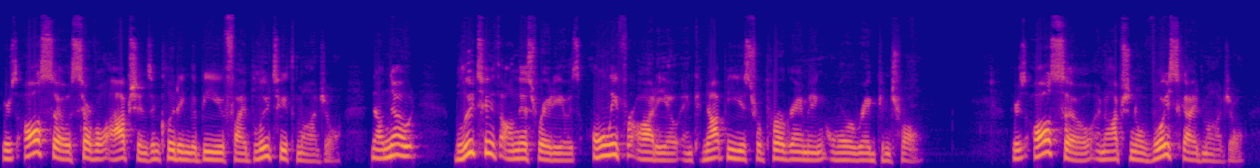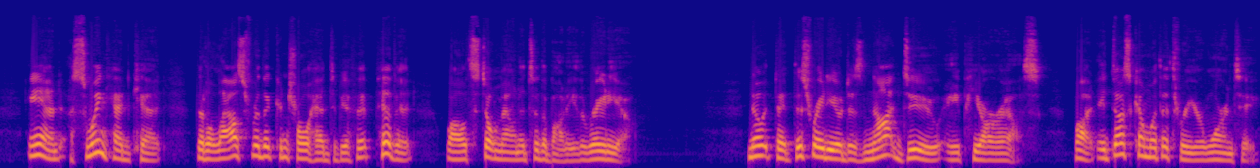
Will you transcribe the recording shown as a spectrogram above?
There's also several options, including the BU5 Bluetooth module. Now note, Bluetooth on this radio is only for audio and cannot be used for programming or rig control. There's also an optional voice guide module and a swing head kit that allows for the control head to be a pivot while it's still mounted to the body of the radio. Note that this radio does not do APRS, but it does come with a three-year warranty.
